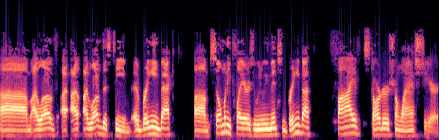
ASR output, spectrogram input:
Um, I love, I, I, I love this team. They're bringing back um, so many players when we mentioned bringing back five starters from last year,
